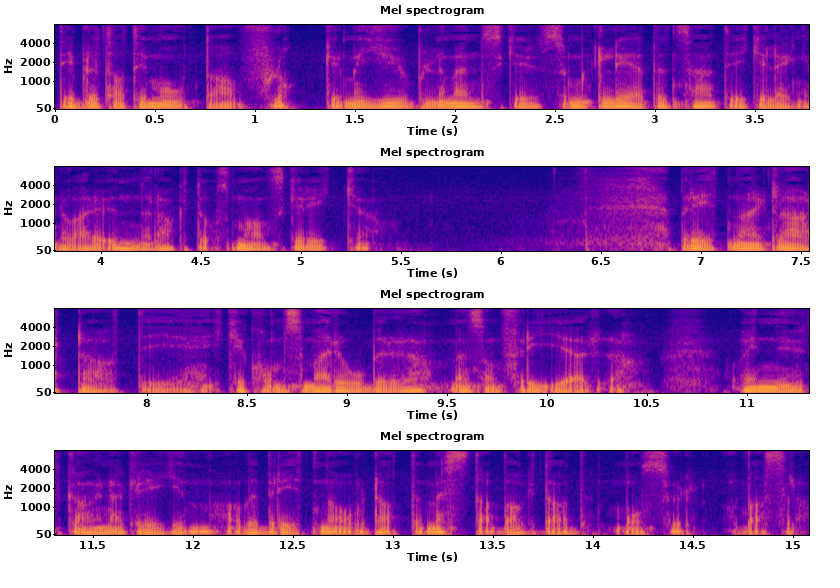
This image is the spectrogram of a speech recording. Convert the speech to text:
De ble tatt imot av flokker med jublende mennesker som gledet seg til ikke lenger å være underlagt det osmanske riket. Britene erklærte at de ikke kom som erobrere, men som frigjørere, og innen utgangen av krigen hadde britene overtatt det meste av Bagdad, Mosul og Basra.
